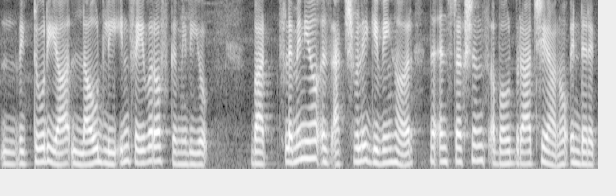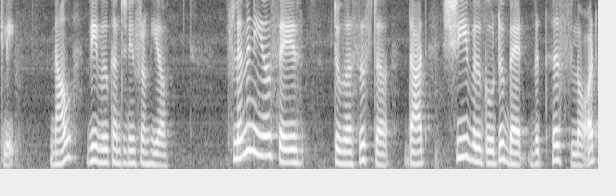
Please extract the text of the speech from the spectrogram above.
Victoria loudly in favor of Camillo. But Flamineo is actually giving her the instructions about Brachiano indirectly. Now we will continue from here. Flamineo says to her sister that she will go to bed with his lord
